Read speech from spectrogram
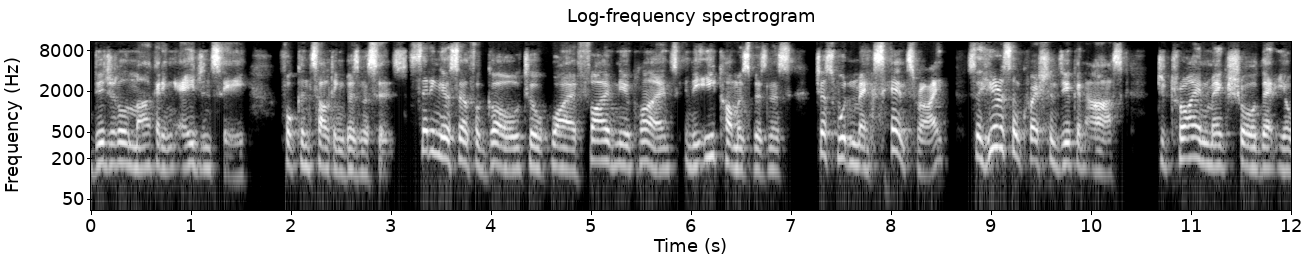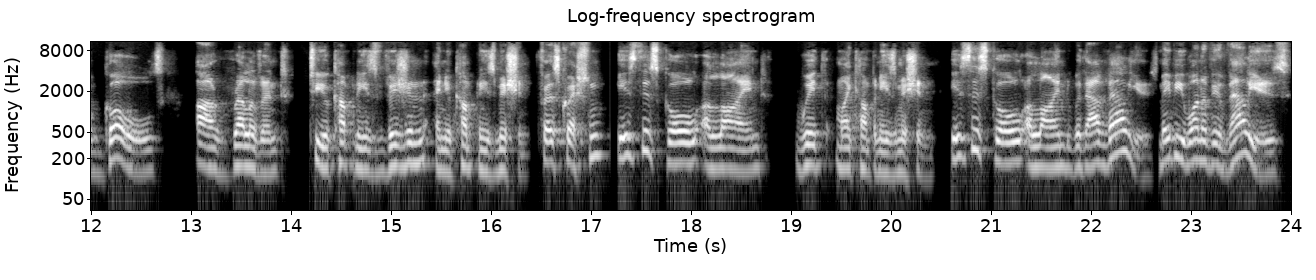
digital marketing agency for consulting businesses. Setting yourself a goal to acquire five new clients in the e commerce business just wouldn't make sense, right? So, here are some questions you can ask to try and make sure that your goals are relevant to your company's vision and your company's mission. First question Is this goal aligned with my company's mission? Is this goal aligned with our values? Maybe one of your values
